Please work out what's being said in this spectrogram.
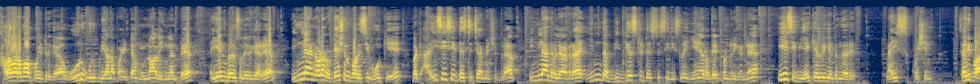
கலவரமாக போயிட்டு இருக்க ஒரு உருப்படியான பாயிண்ட்டை முன்னாள் இங்கிலாந்து பிளேயர் ஐயன் பெல் சொல்லியிருக்காரு. இங்கிலாண்டோட rotation policy okay but ICC test சாம்பியன்ஷிப்பில் இங்கிலாந்து விளையாடுற இந்த பிக்கெஸ்ட் டெஸ்ட் சீரீஸில் ஏன் ரொட்டேட் பண்ணுறீங்கன்னு இசிபியை கேள்வி கேட்டிருந்தாரு. நைஸ் கொஷின் சரிப்பா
